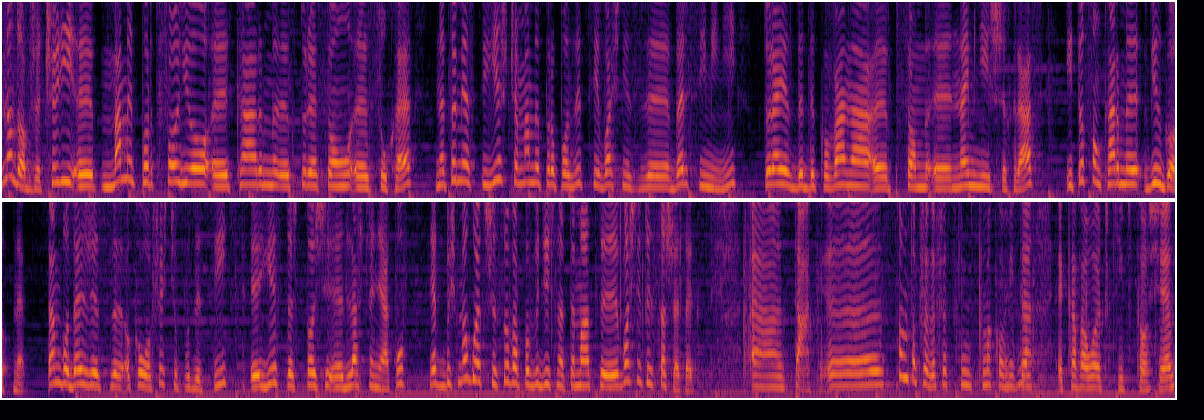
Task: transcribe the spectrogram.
No dobrze, czyli y, mamy portfolio y, karm, y, które są y, suche, natomiast jeszcze mamy propozycję właśnie z wersji mini, która jest dedykowana y, psom y, najmniejszych ras i to są karmy wilgotne. Tam bodajże jest około sześciu pozycji, y, jest też coś y, dla szczeniaków. Jakbyś mogła trzy słowa powiedzieć na temat y, właśnie tych saszetek? E, tak, e, są to przede wszystkim smakowite e, kawałeczki w sosie,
